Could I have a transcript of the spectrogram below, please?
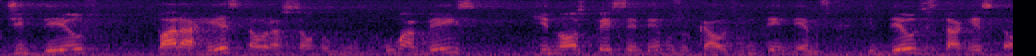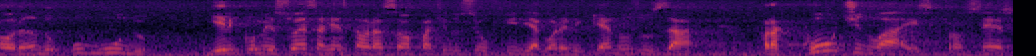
de Deus para a restauração do mundo. Uma vez que nós percebemos o caos e entendemos que Deus está restaurando o mundo, e ele começou essa restauração a partir do seu filho e agora ele quer nos usar para continuar esse processo.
